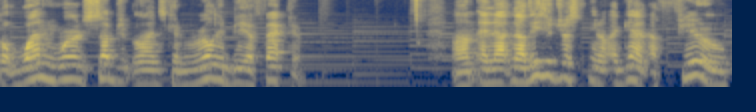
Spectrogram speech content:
but one word subject lines can really be effective. Um, and now, now these are just, you know, again, a few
